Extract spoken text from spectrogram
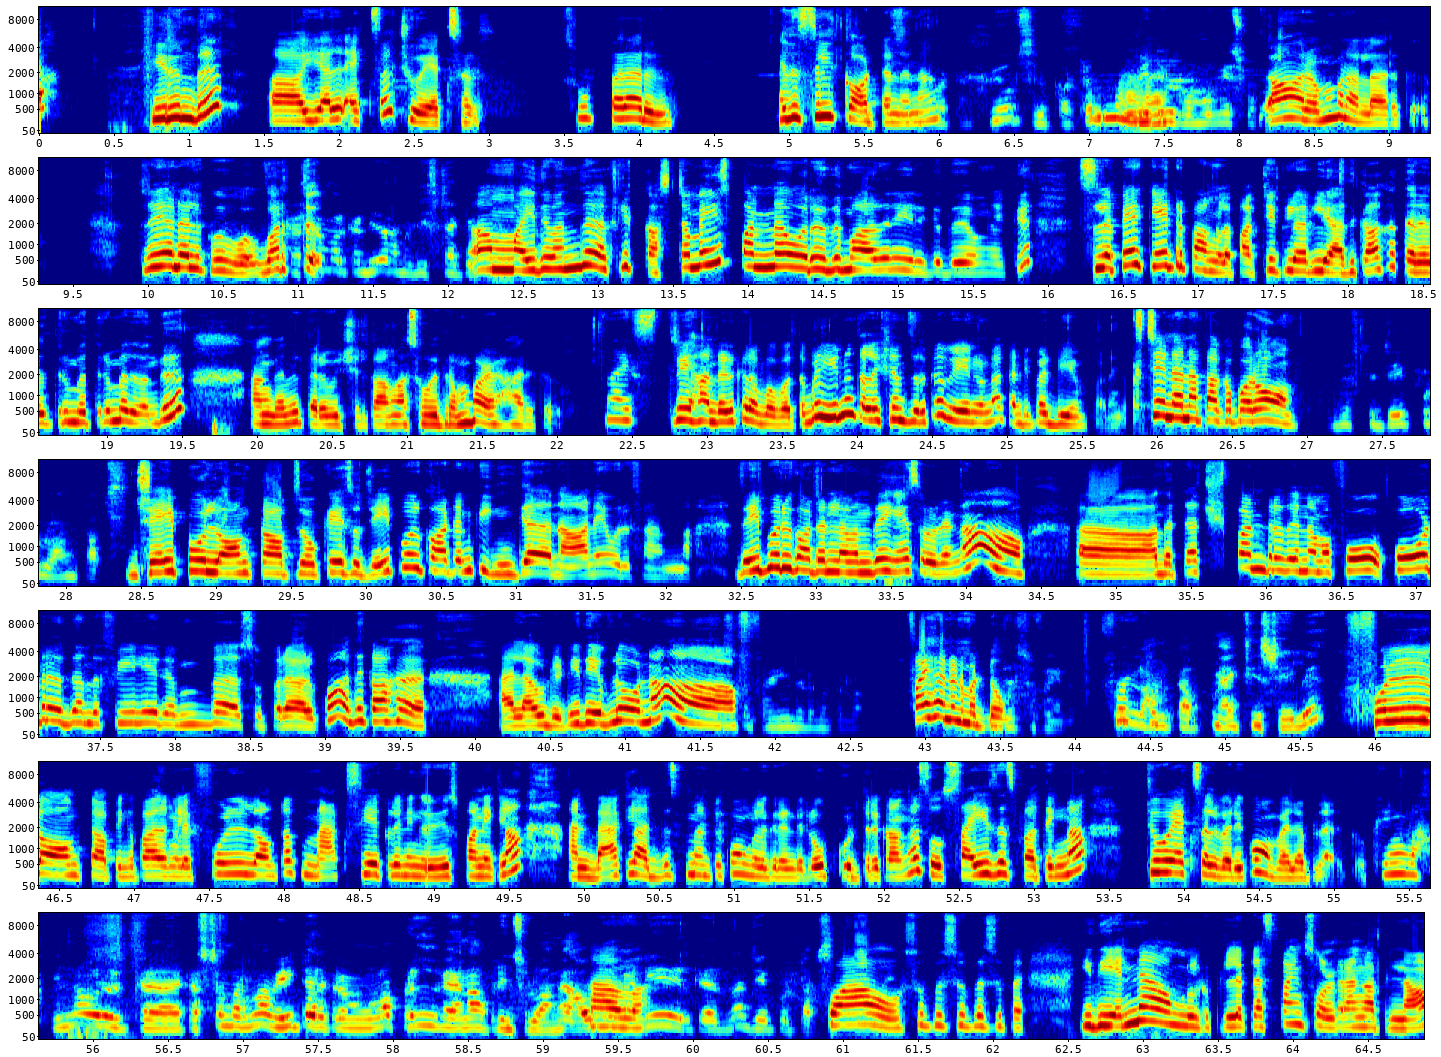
இருந்து எல் எக்ஸ்எல் டூ எக்ஸ்எல் சூப்பரா இருக்கு. இது silk cotton pure silk cotton ரொம்ப நல்லா ரொம்பவே ஆ ரொம்ப நல்லா இருக்கு த்ரீ ஹண்ட்ரடுக்கு ஒர்த் கஸ்டமர் கண்டி தான் நம்ம ரீஸ்டாக் ஆமா இது வந்து ஆக்சுவலி கஸ்டமைஸ் பண்ண ஒரு இது மாதிரி இருக்குது உங்களுக்கு. சில பேர் கேட்டிருப்பாங்களே பர்டிகுலர்லி அதுக்காக தர திரும்ப திரும்ப இது வந்து அங்க வந்து தெரிவிச்சிருக்காங்க ஸோ இது ரொம்ப அழகா இருக்குது. நைஸ் த்ரீ ஹண்ட்ரட்க்கு ரொம்ப ஒர்த்தபிள் இன்னும் கலெக்ஷன்ஸ் இருக்கு. வேணும்னா கண்டிப்பா டிஎம் பண்ணுங்க. நெக்ஸ்ட் என்னென்ன பார்க்க போறோம்? Jaipur long tops okay so Jaipur காட்டனுக்கு இங்க நானே ஒரு ஃபேன் தான். ஜெய்ப்பூர் காட்டன்ல வந்து ஏன் சொல்றேன்னா அந்த டச் பண்றது நம்ம போ போடுறது அந்த ஃபீலே ரொம்ப சூப்பரா இருக்கும். அதுக்காக ஐ லவ் இட் இது எவ்வளோனா ஃபைவ் ஹண்ட்ரட் மட்டும். தான் ஃபைவ் ஹண்ட்ரட் மட்டும் full long top maxi style full long top இங்க பாருங்களேன் ஃபுல் லாங் டாப் மேக்ஸியே கூட நீங்க யூஸ் பண்ணிக்கலாம். அண்ட் பேக்ல அட்ஜஸ்ட்மெண்ட்டுக்கும் உங்களுக்கு ரெண்டு ரோப் கொடுத்துருக்காங்க. ஸோ சைஸஸ் பாத்தீங்கன்னா டூ எக்ஸ்எல் வரைக்கும் அவைலபிளா இருக்கு ஓகேங்களா என்ன ஒரு கஸ்டமர்னா வெயிட்டா இருக்கிறவங்க பிரில் வேணாம் அப்படின்னு சொல்லுவாங்க. வாவ் சூப்பர் சூப்பர் சூப்பர் இது என்ன உங்களுக்கு ப்ளஸ் பாயிண்ட் சொல்றாங்க அப்படின்னா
